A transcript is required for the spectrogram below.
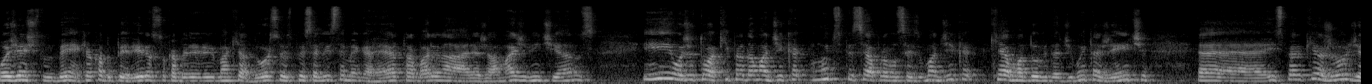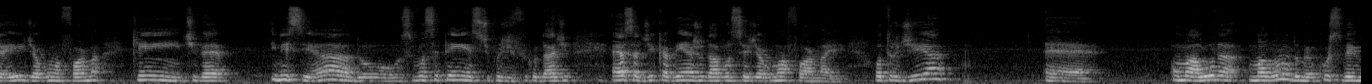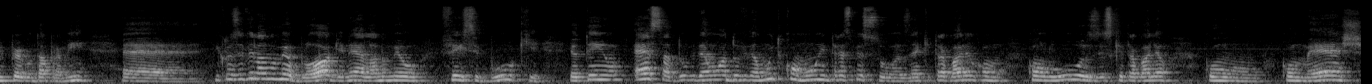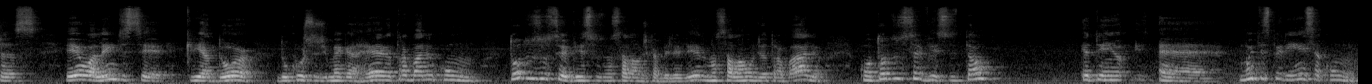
Oi gente, tudo bem? Aqui é o Cadu Pereira, sou cabeleireiro e maquiador, sou especialista em mega hair, trabalho na área já há mais de 20 anos e hoje estou aqui para dar uma dica muito especial para vocês, uma dica que é uma dúvida de muita gente é, espero que ajude aí de alguma forma quem estiver iniciando, se você tem esse tipo de dificuldade, essa dica vem ajudar você de alguma forma aí. Outro dia, é, uma aluna, uma aluna do meu curso veio me perguntar para mim, é, inclusive lá no meu blog, né, lá no meu Facebook, eu tenho essa dúvida, é uma dúvida muito comum entre as pessoas, né, que trabalham com, com luzes, que trabalham com, com mechas. Eu, além de ser criador do curso de Mega Hair, eu trabalho com todos os serviços no salão de cabeleireiro, no salão onde eu trabalho, com todos os serviços. Então, eu tenho é, muita experiência com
